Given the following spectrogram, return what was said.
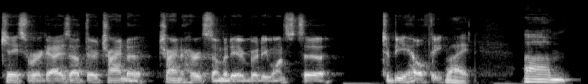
case where a guy's out there trying to trying to hurt somebody. Everybody wants to to be healthy. Right. Um,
